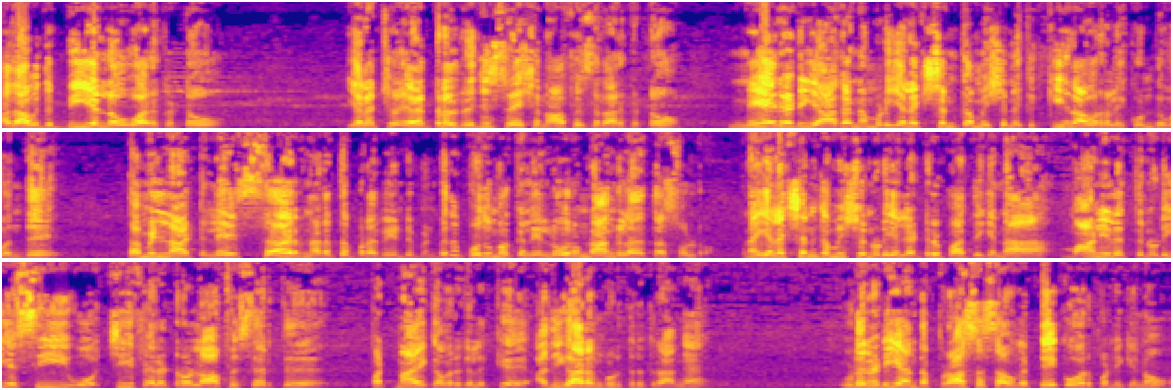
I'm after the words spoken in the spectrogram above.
அதாவது பிஎல்ஓவா இருக்கட்டும் எலக்ட்ரல் ரெஜிஸ்ட்ரேஷன் ஆபீசரா இருக்கட்டும் நேரடியாக நம்முடைய எலெக்ஷன் கமிஷனுக்கு கீழ் அவர்களை கொண்டு வந்து தமிழ்நாட்டிலே சார் நடத்தப்பட வேண்டும் என்பது பொதுமக்கள் எல்லோரும் நாங்கள் அதைத்தான் சொல்றோம். ஆனா எலெக்ஷன் கமிஷனுடைய லெட்டர் பாத்தீங்கன்னா மாநிலத்தினுடைய சிஇஓ சீஃப் எலக்ட்ரல் ஆபிசர் திரு பட்நாயக் அவர்களுக்கு அதிகாரம் கொடுத்திருக்கிறாங்க. உடனடியாக அந்த ப்ராசஸ் அவங்க டேக் ஓவர் பண்ணிக்கணும்.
